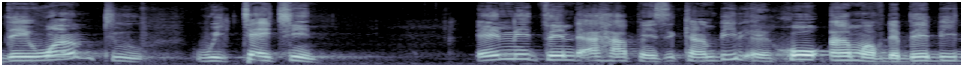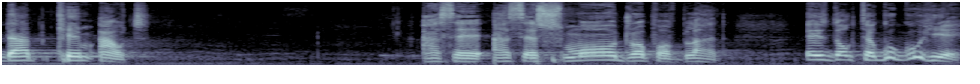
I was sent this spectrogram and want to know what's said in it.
day one to week 13, anything that happens, it can be a whole arm of the baby that came out as a, as a small drop of blood. Is Dr. Gugu here?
